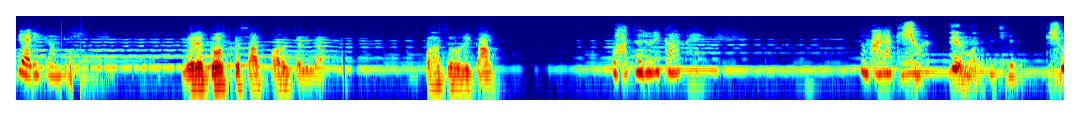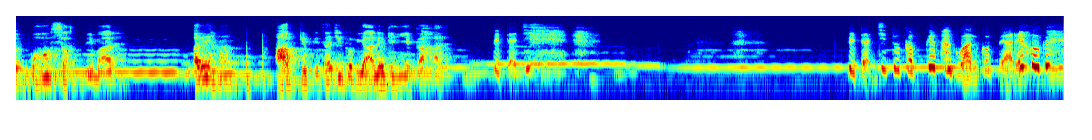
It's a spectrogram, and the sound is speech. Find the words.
प्यारी कामनी। मेरे दोस्त के साथ फ़ौरन चली जाओ। बहुत ज़रूरी काम बहुत ज़रूरी काम है। तुम्हारा किशोर। देर मत कीजिए। किशोर बहुत सख्त बीमार है। अरे हाँ आपके पिताजी को भी आने के लिए कहा है। पिताजी। पिताजी तो कब के भगवान को प्यारे हो गए।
